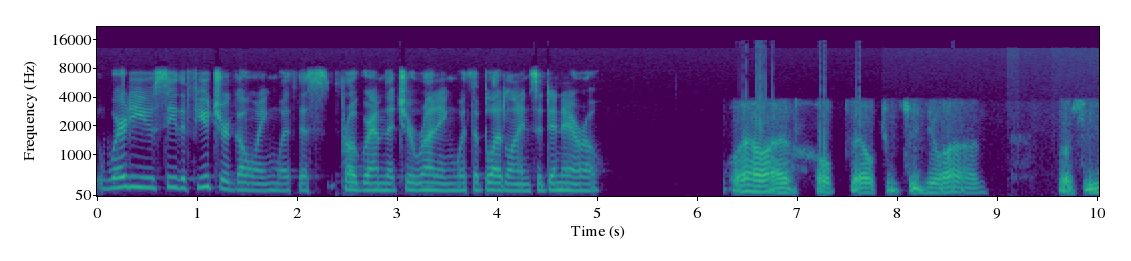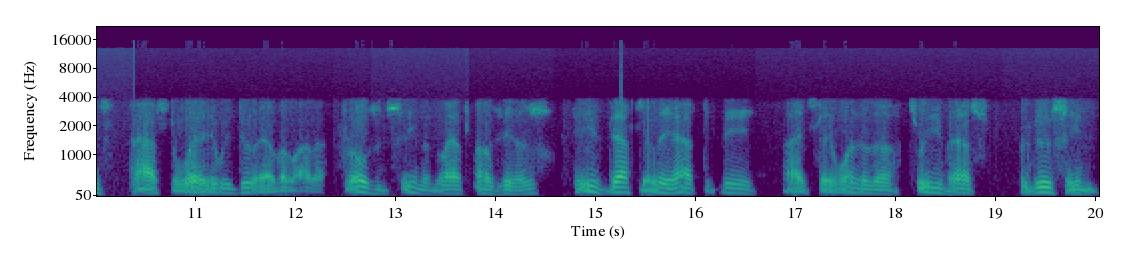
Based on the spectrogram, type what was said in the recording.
Where do you see the future going with this program that you're running with the Bloodlines of Dinero? Well, I hope they'll continue on. Because he's passed away, we do have a lot of frozen semen left of his. He's definitely had to be, I'd say, one of the three best producing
